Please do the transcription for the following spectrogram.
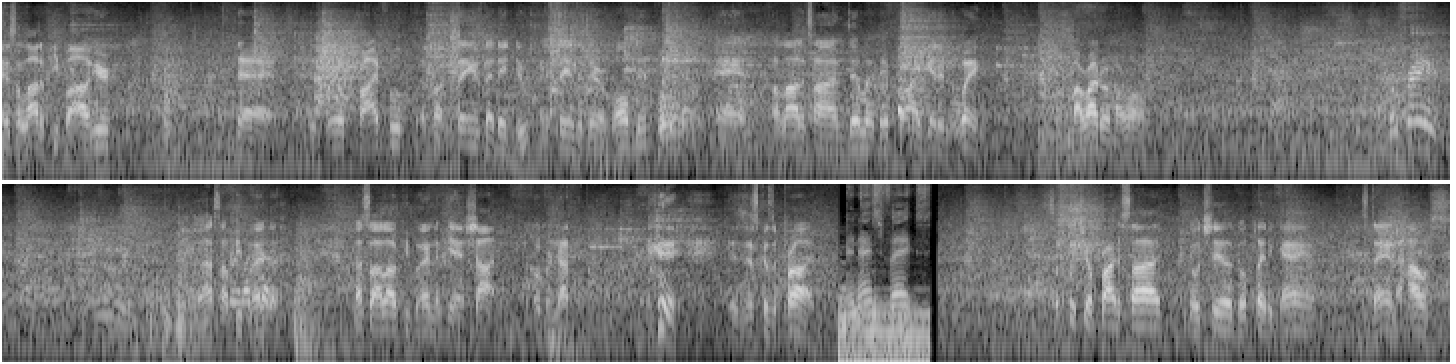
There's a lot of people out here that is real prideful about the things that they do and the things that they're involved in. And a lot of times they let their pride get in the way. Am I right or am I wrong? Go crazy. That's how people end up. That's how a lot of people end up getting shot over nothing. it's just because of pride. And that's facts. Put your pride aside, go chill, go play the game, stay in the house,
